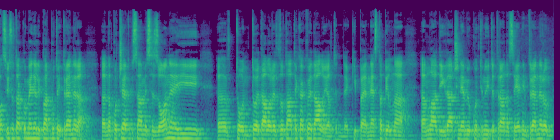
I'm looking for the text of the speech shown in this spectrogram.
pa su isto tako menjali par puta i trenera uh, na početku same sezone i to, to je dalo rezultate kakve je dalo, jel te, ekipa je nestabilna, uh, mladi igrači nemaju kontinuitet rada sa jednim trenerom, uh,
